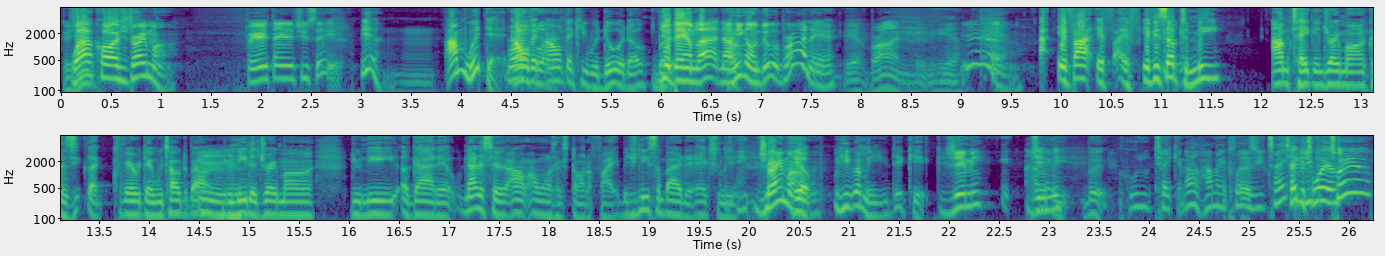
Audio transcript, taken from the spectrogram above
'Cause Wild you- card's Draymond for everything that you said. Yeah, Mm-hmm. I'm with that. I don't think I don't think he would do it though. You're damn lie. Now he gonna do it. Brian there. Yeah, Brian. Yeah. Yeah. I- if I if I- if if it's up to me, I'm taking Draymond because like for everything we talked about, you Mhm. need a Draymond. You need a guy that not necessarily I don't, I don't want to say start a fight, but you need somebody that actually Draymond, help. He, I mean, he did kick Jimmy, Jimmy. many- but who you taking off? How many players you taking? Take a twelve. Twelve.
